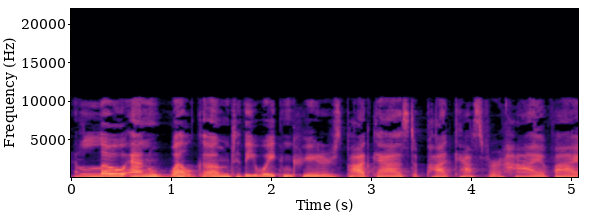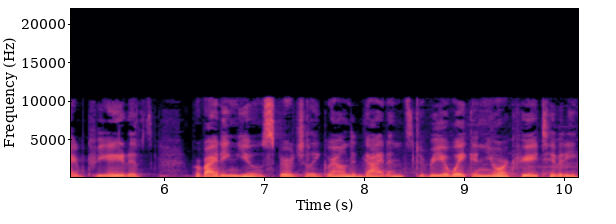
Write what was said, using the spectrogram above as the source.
Hello and welcome to the Awaken Creators Podcast, a podcast for high vibe creatives, providing you spiritually grounded guidance to reawaken your creativity,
